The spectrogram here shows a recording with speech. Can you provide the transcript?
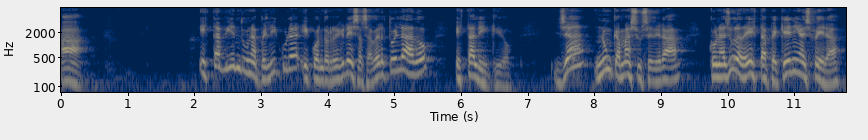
Ah. Estás viendo una película y cuando regresas a ver tu helado, está líquido. Ya nunca más sucederá con ayuda de esta pequeña esfera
